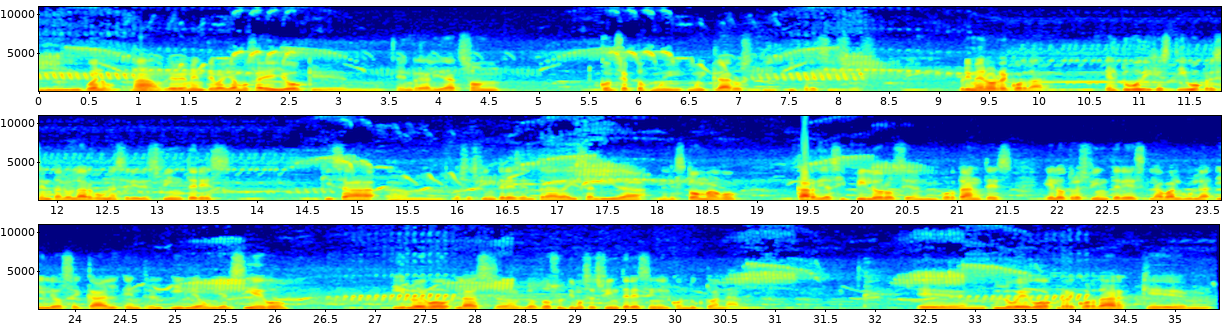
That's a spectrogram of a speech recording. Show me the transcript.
Y bueno, nada, brevemente vayamos a ello, que en realidad son conceptos muy, muy claros y, precisos. Primero recordar, el tubo digestivo presenta a lo largo una serie de esfínteres, quizá los esfínteres de entrada y salida del estómago, cardias y píloros sean importantes, el otro esfínter es la válvula ileocecal entre el ileón y el ciego, y luego las, eh, los dos últimos esfínteres en el conducto anal. Eh, luego recordar que mm,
